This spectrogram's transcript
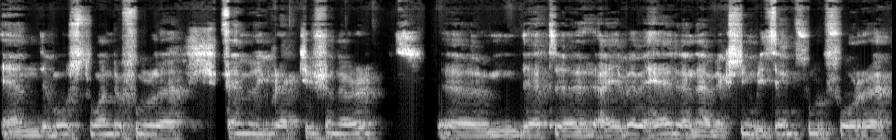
and the most wonderful uh, family practitioner um, that uh, I have ever had, and I'm extremely thankful for uh,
